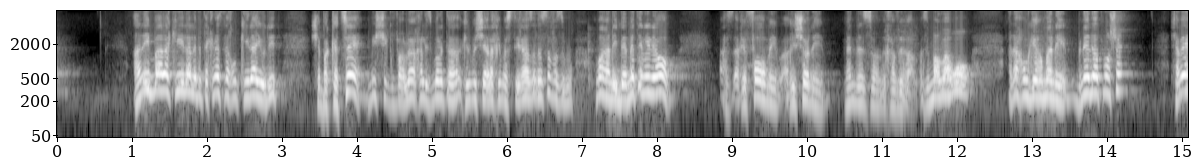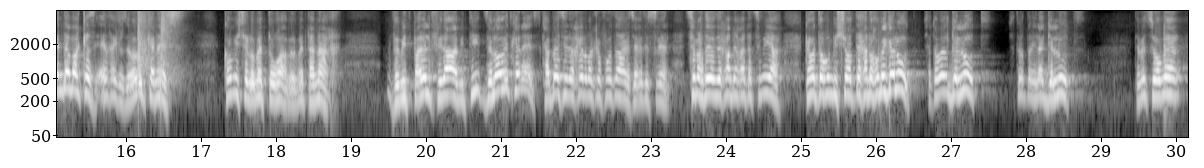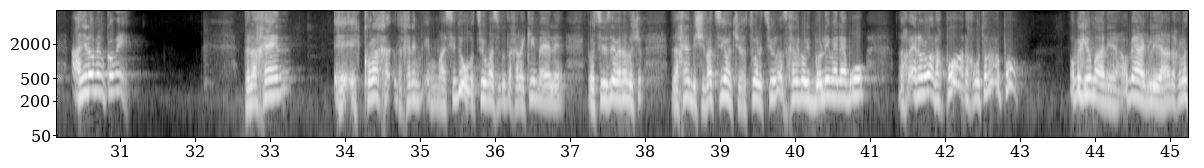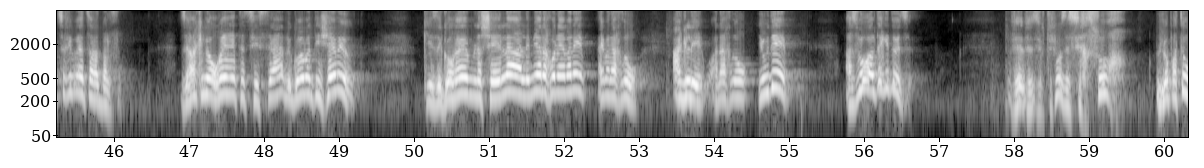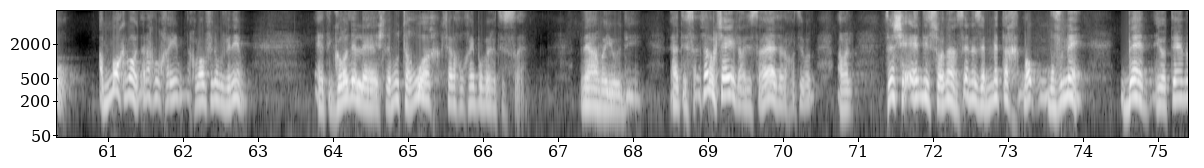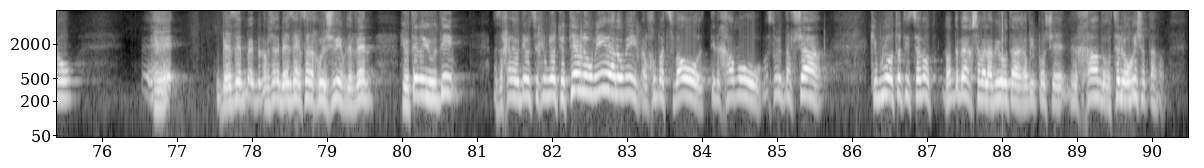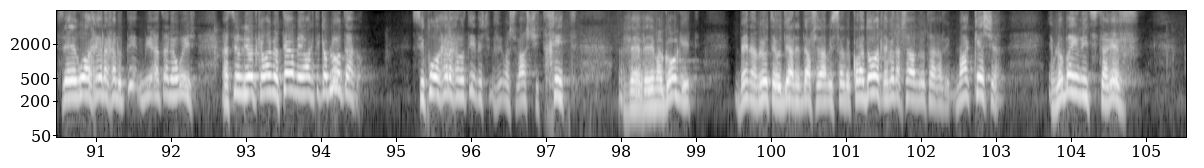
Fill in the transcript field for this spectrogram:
אני בא לקהילה, לבית הכנסת, אנחנו קהילה יהודית, שבקצה, מי שכבר לא יכל לסבול את ה... כאילו מי שהלך עם הסתירה הזאת עד הסוף, אז הוא אמר, אני באמת אין לי לאום. אז הרפורמים הראשונים, מנדלסון וחבריו, אז הם אמרו, אנחנו גרמנים, בני דת משה. עכשיו אין דבר כזה, אין לך כזה, זה לא מתכנס. כל מי שלומד תורה ולומד תנ"ך, ומתפלל תפילה אמיתית, זה לא מתכנס. קבץ ידכם במקפות הארץ, ארץ ישראל. צמח די ידיך באחת תצמיח. כמה תאמרו בשעותיך, אנחנו בגלות. כשאתה אומר גלות, כשאתה אומר את המילה גלות, אתה בעצם אומר, אני לא במקומי. ולכן, אה, אה, כל הח... לכן הם, הם מהסידור, הוציאו מהסידור את החלקים האלה, והוציאו את זה, ואין לנו שום... ולכן בשיבת ציון, כשרצו על הציון, אז חלק מהמתבוללים האלה אמרו, אנחנו, אין לנו, אנחנו פה, אנחנו רוצים להיות פה. או בגרמניה, או באנגליה, אנחנו לא צריכים הצהרת בלפור. זה רק מעורר את התסיסה וגורם אנטישמיות. כי זה גורם לשאלה למי אנחנו נאמנים. האם אנחנו אנגלים או אנחנו יהודים. עזבו, אל תגידו את זה. ותשמעו, זה סכסוך לא פתור, עמוק מאוד. אנחנו חיים, אנחנו לא אפילו מבינים את גודל אה, שלמות הרוח כשאנחנו חיים פה בארץ ישראל. בני העם היהודי, מדינת ישראל. יש לנו קשיים, מדינת ישראל, שאנחנו רוצים... אבל זה שאין דיסוננס, אין איזה מתח מובנה בין היותנו, אה, באיזה, לא משנה באיזה ארץ אנחנו יושבים, לבין היותנו יהודים, אז לכן היהודים צריכים להיות יותר לאומיים מהלאומיים. הלכו בצבאות, נלחמו, מסרו את נפשם, קיבלו אותות ניצנות. לא נדבר עכשיו על המיעוט הערבי פה שנלחם ורוצה להוריש אותנו. זה אירוע אחר לחלוטין, מי רצה להוריש? רצינו להיות כמה יותר מהם, רק תקבלו אותנו. סיפור אחר לחלוטין, יש לפעמים השוואה שטחית ו- ודמגוגית בין המיעוט היהודי הנרדף של עם ישראל בכל הדורות לבין עכשיו המיעוט הערבי. מה הקשר? הם לא באים להצטרף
